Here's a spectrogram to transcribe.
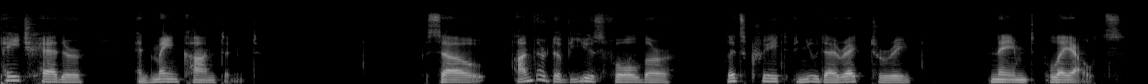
page header and main content. So under the views folder, let's create a new directory named layouts.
